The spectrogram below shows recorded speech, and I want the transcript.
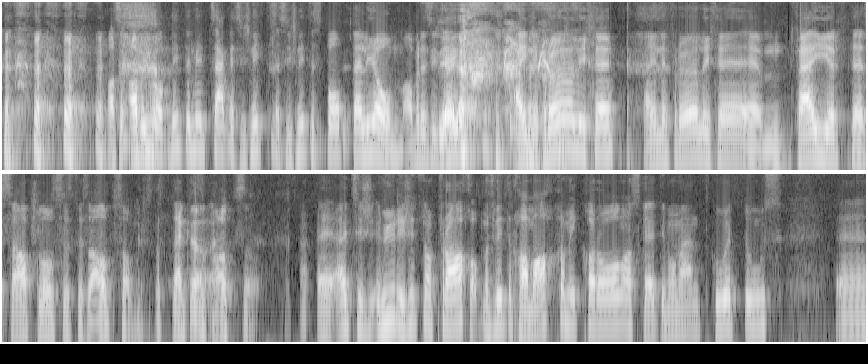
Also, aber ich wollte nicht damit sagen, es ist nicht, es ist nicht ein Botellion, aber es ist einfach eine fröhliche, eine fröhliche ähm, Feier des Abschlusses des Alpsommers. Das sage ich Ja. mal so. Äh, jetzt ist, heuer ist jetzt noch die Frage, ob man es wieder kann machen mit Corona. Es geht im Moment gut aus. Äh,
